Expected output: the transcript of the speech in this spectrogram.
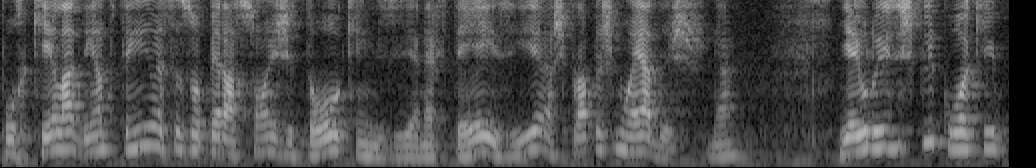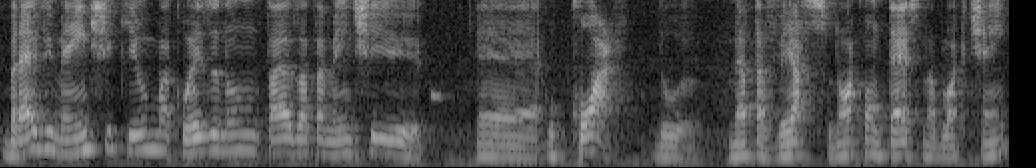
Porque lá dentro tem essas operações de tokens e NFTs e as próprias moedas, né? E aí o Luiz explicou aqui brevemente que uma coisa não está exatamente é, o core do metaverso, não acontece na blockchain.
